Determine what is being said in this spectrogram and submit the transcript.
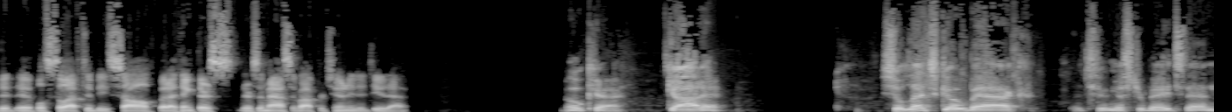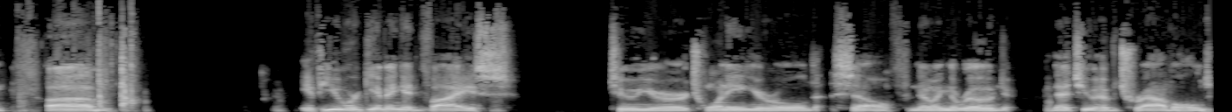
that it will still have to be solved. But I think there's, there's a massive opportunity to do that. Okay. Got it. So let's go back to Mr. Bates then. Um, if you were giving advice to your 20 year old self, knowing the road that you have traveled,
